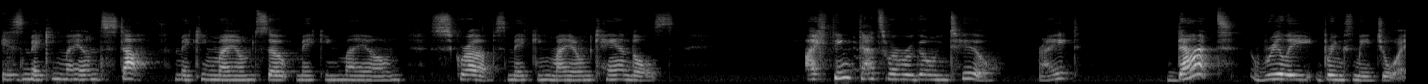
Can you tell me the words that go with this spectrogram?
is making my own stuff, making my own soap, making my own scrubs, making my own candles. I think that's where we're going to, right? that really brings me joy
